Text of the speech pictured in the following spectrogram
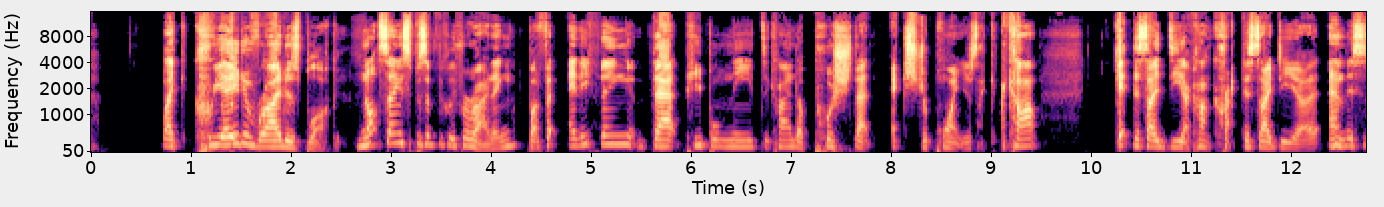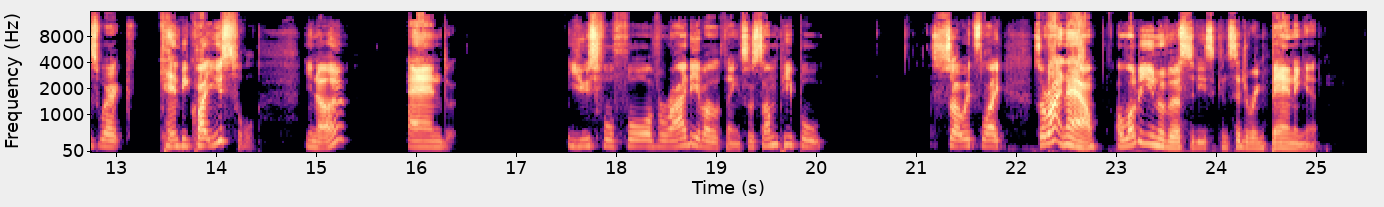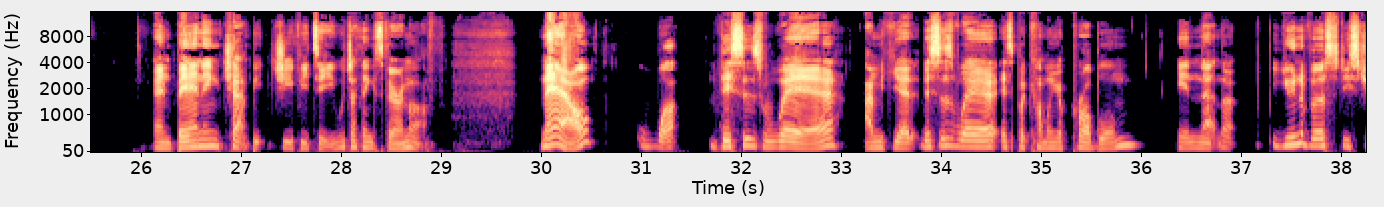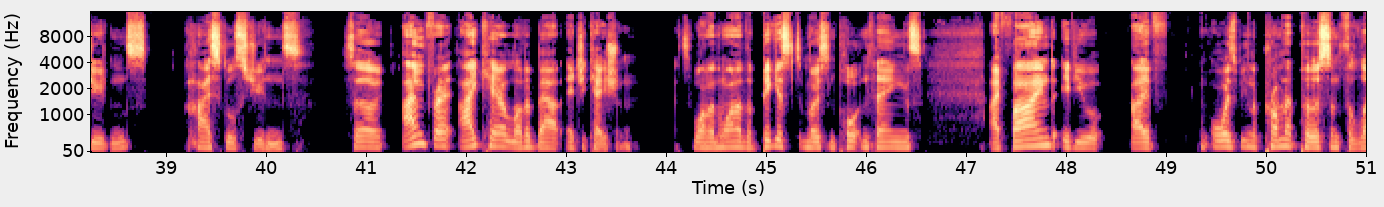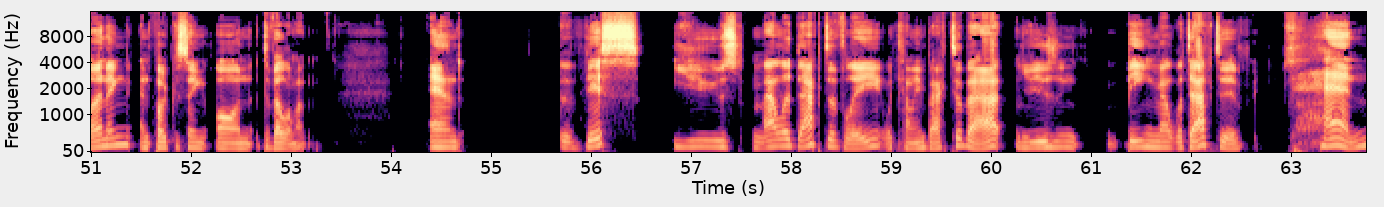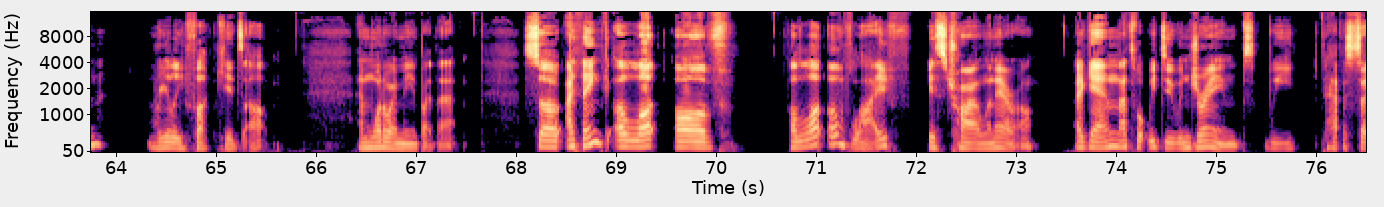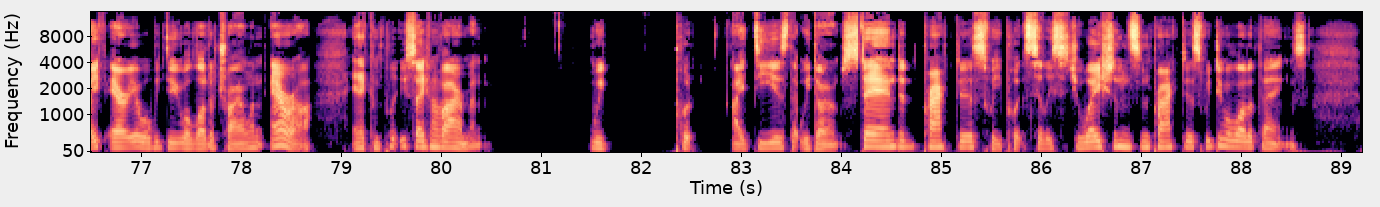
like creative writer's block. Not saying specifically for writing but for anything that people need to kind of push that extra point. You're just like i can't get this idea. I can't crack this idea. And this is where it can be quite useful you know? And useful for a variety of other things. So some people so it's like, so right now, a lot of universities are considering banning it and banning Chat GPT, which I think is fair enough. Now, what this is where I'm get this is where it's becoming a problem in that no, university students, high school students. So I'm very, I care a lot about education. It's one of the, one of the biggest, most important things I find. If you, I've always been the prominent person for learning and focusing on development. And this used maladaptively, we're coming back to that, using being maladaptive can really fuck kids up. And what do I mean by that? So I think a lot of a lot of life is trial and error. Again, that's what we do in dreams. We have a safe area where we do a lot of trial and error in a completely safe environment. We put ideas that we don't understand in practice, we put silly situations in practice, we do a lot of things.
